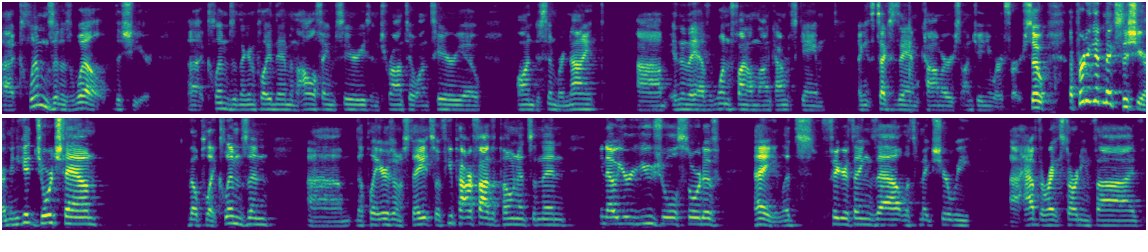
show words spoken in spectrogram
uh, Clemson as well this year. Uh, Clemson, they're going to play them in the Hall of Fame series in Toronto, Ontario on December 9th. Um, and then they have one final non conference game against Texas A&M Commerce on January 1st. So a pretty good mix this year. I mean, you get Georgetown, they'll play Clemson, um, they'll play Arizona State. So a few Power Five opponents, and then you know your usual sort of, hey, let's figure things out. Let's make sure we uh, have the right starting five.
